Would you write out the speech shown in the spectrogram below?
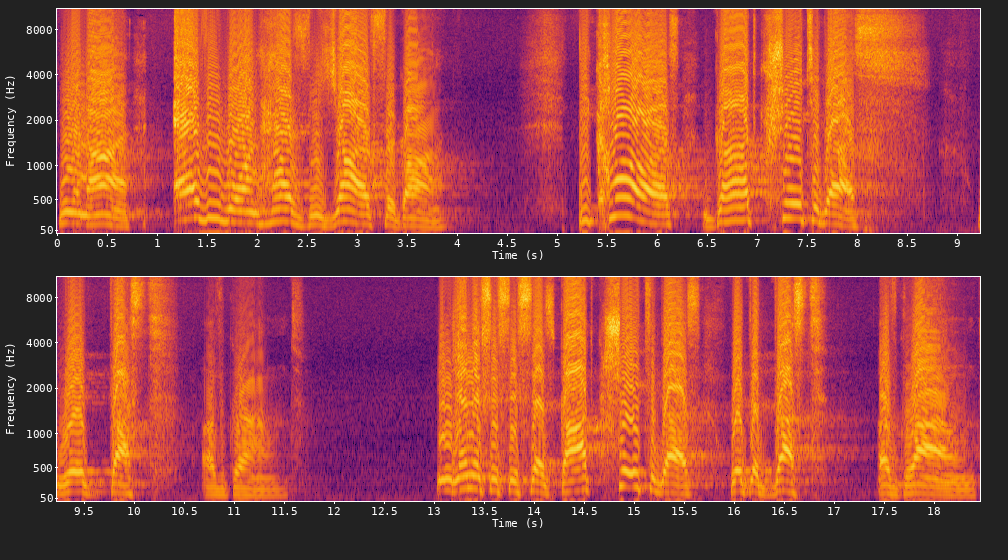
You and I, everyone has desire for God. Because God created us with dust of ground. In Genesis it says God created us with the dust of ground.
